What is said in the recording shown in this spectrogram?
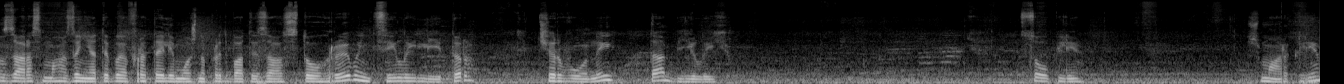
Зараз в магазині АТБ Фрателі можна придбати за 100 гривень цілий літр. Червоний та білий. Соплі. Шмарклі.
